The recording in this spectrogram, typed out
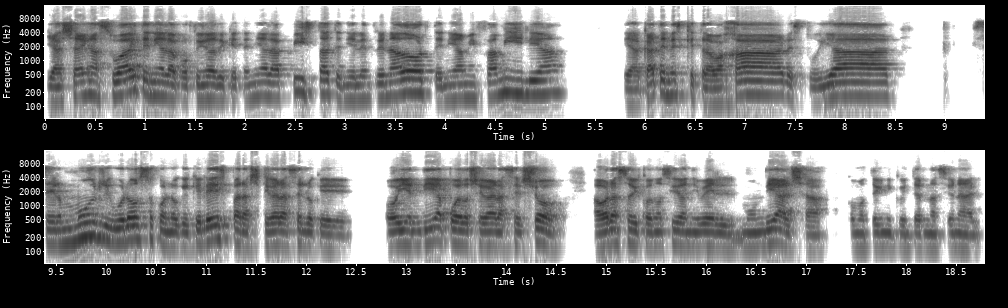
Y allá en Azuay tenía la oportunidad de que tenía la pista, tenía el entrenador, tenía mi familia. Y acá tenés que trabajar, estudiar, ser muy riguroso con lo que querés para llegar a ser lo que hoy en día puedo llegar a ser yo. Ahora soy conocido a nivel mundial ya como técnico internacional.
